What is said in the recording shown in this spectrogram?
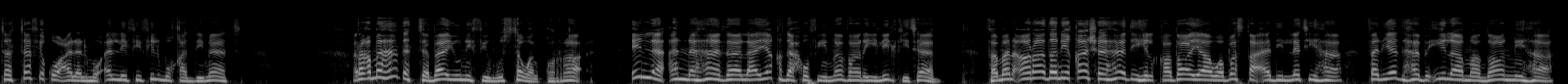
تتفق على المؤلف في المقدمات. رغم هذا التباين في مستوى القراء إلا أن هذا لا يقدح في نظري للكتاب. فمن أراد نقاش هذه القضايا وبسط أدلتها فليذهب إلى مضانها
